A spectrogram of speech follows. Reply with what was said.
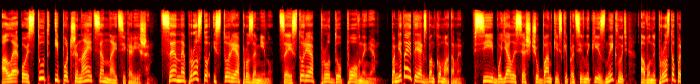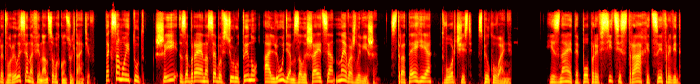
Але ось тут і починається найцікавіше. Це не просто історія про заміну, це історія про доповнення. Пам'ятаєте, як з банкоматами? Всі боялися, що банківські працівники зникнуть, а вони просто перетворилися на фінансових консультантів. Так само і тут шиї забирає на себе всю рутину, а людям залишається найважливіше стратегія, творчість, спілкування. І знаєте, попри всі ці страхи, цифри від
